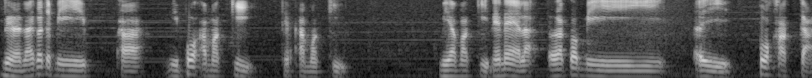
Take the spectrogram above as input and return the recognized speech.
เหนือนั้นก็จะมีอ่ามีพวกอามากิเนี่ยอามากิมีอามากิแน่ๆละแล้วก็มีไอ้พวกคาไก่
